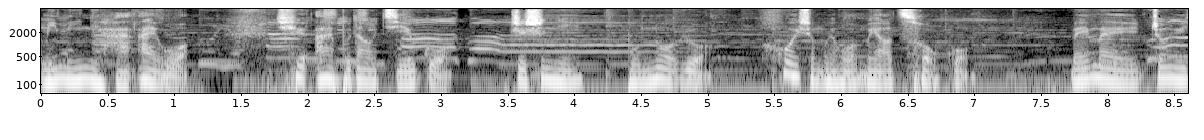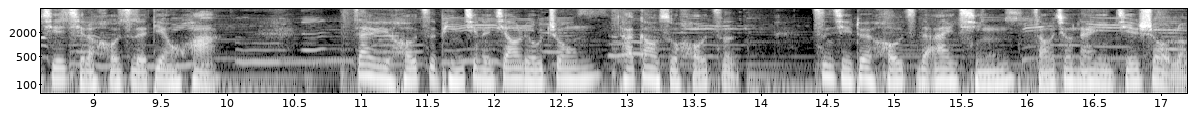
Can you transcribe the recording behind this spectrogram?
明明你还爱我，却爱不到结果，只是你不懦弱。为什么我们要错过？美美终于接起了猴子的电话。在与猴子平静的交流中，她告诉猴子，自己对猴子的爱情早就难以接受了。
